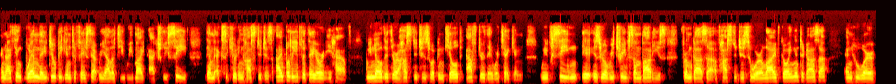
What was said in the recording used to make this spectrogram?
And I think when they do begin to face that reality, we might actually see them executing hostages. I believe that they already have. We know that there are hostages who have been killed after they were taken. We've seen Israel retrieve some bodies from Gaza of hostages who were alive going into Gaza and who were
